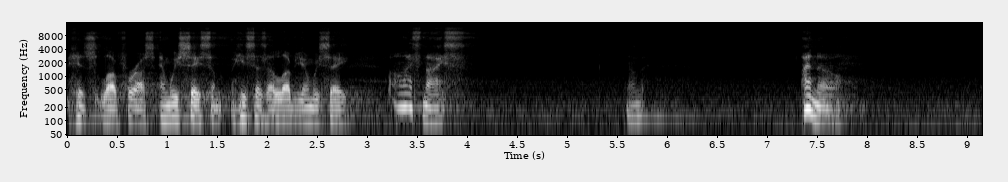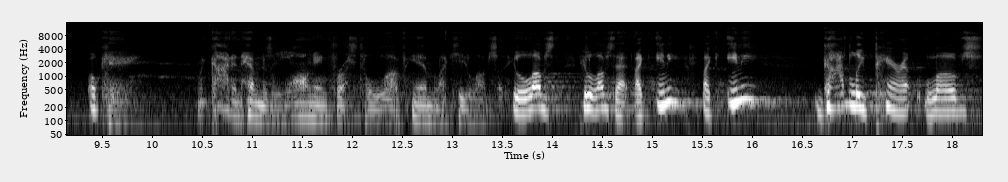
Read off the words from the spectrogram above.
His love for us, and we say some, He says, I love you, and we say, Oh, that's nice. I know. Okay. When God in heaven is longing for us to love Him like He loves us, He loves, He loves that. Like any, like any godly parent loves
